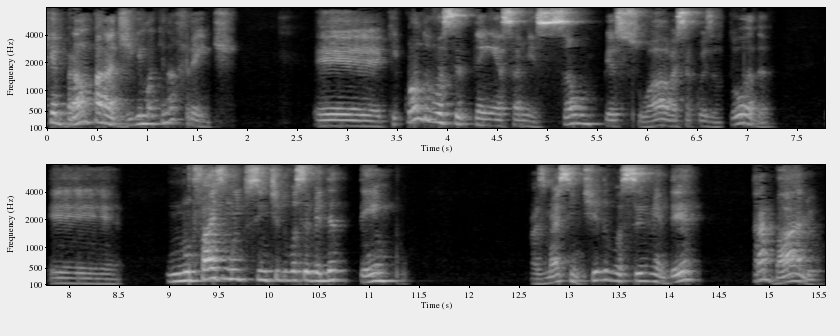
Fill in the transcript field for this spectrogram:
quebrar um paradigma aqui na frente. É, que quando você tem essa missão pessoal, essa coisa toda, é, não faz muito sentido você vender tempo. Faz mais sentido você vender trabalho.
